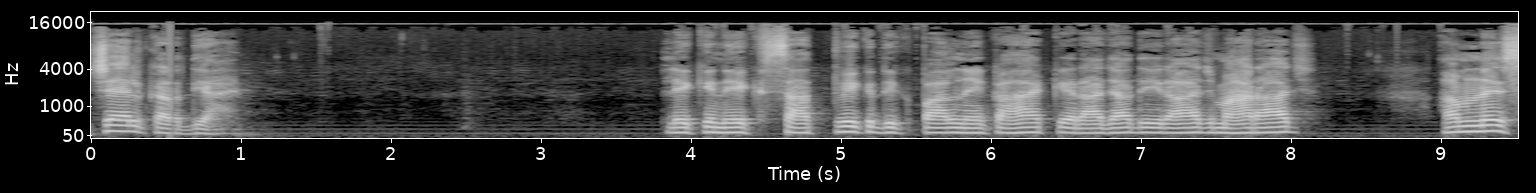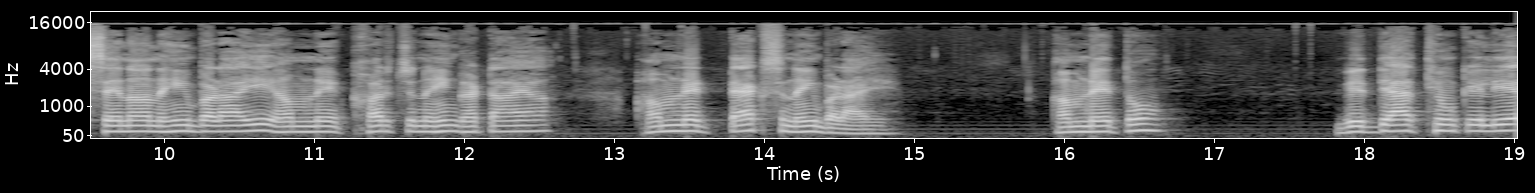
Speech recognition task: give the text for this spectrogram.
जेल कर दिया है। लेकिन एक सात्विक दिक्पाल ने कहा कि राजाधिराज महाराज, हमने सेना नहीं बढ़ाई, हमने खर्च नहीं घटाया, हमने टैक्स नहीं बढ़ाए। हमने तो विद्यार्थियों के लिए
